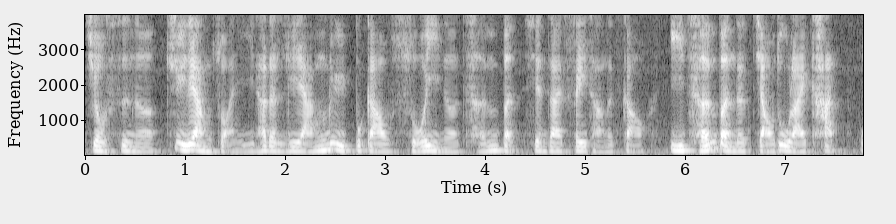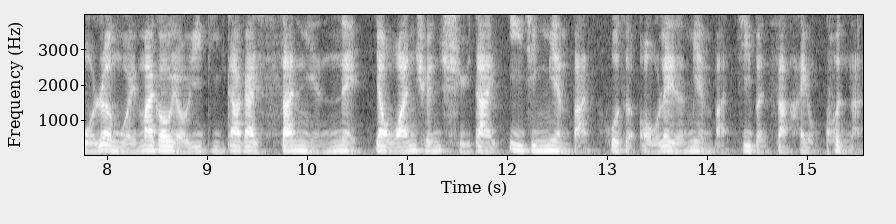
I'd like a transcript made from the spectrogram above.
就是呢，巨量转移它的良率不高，所以呢，成本现在非常的高。以成本的角度来看，我认为 Micro LED 大概三年内要完全取代液晶面板或者 OLED 的面板，基本上还有困难。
